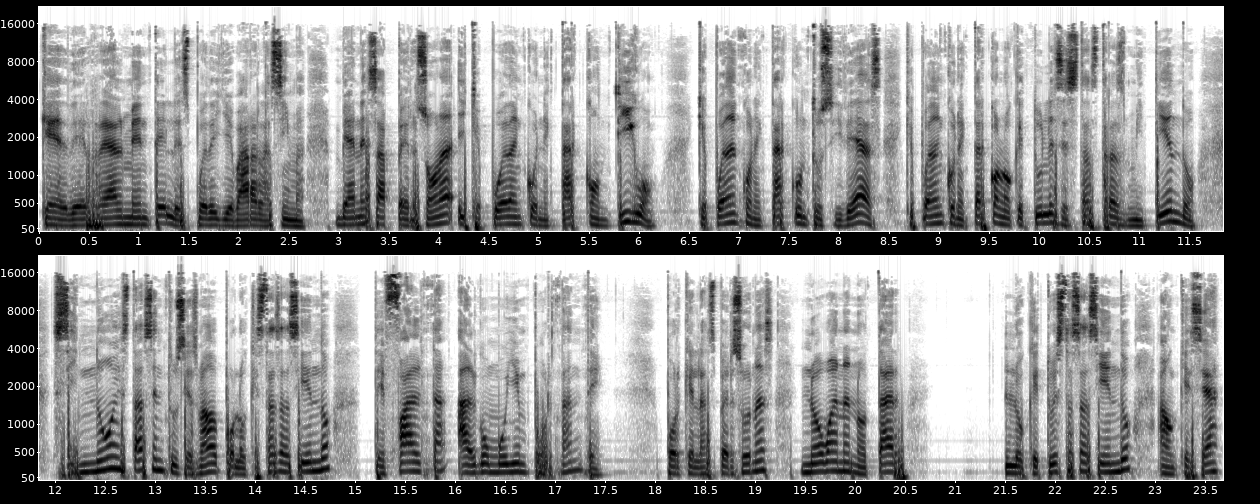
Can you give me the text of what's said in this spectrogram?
que de realmente les puede llevar a la cima, vean esa persona y que puedan conectar contigo, que puedan conectar con tus ideas, que puedan conectar con lo que tú les estás transmitiendo. Si no estás entusiasmado por lo que estás haciendo, te falta algo muy importante, porque las personas no van a notar lo que tú estás haciendo, aunque sea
